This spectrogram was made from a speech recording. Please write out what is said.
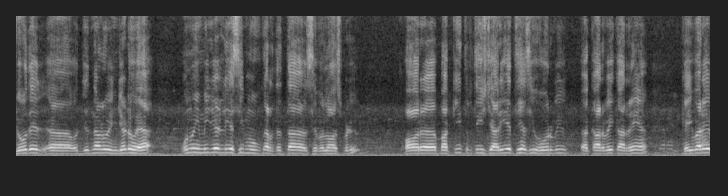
ਜੋ ਉਹਦੇ ਅ, ਨਾਲ ਉਹ ਇੰਜਰਡ ਹੋਇਆ ਉਹਨੂੰ ਇਮੀਡੀਏਟਲੀ ਅਸੀਂ ਮੂਵ ਕਰ ਦਿੱਤਾ ਸਿਵਲ ਹਸਪੀਟਲ ਔਰ ਬਾਕੀ ਤਫਤੀਸ਼ ਜਾਰੀ ਹੈ ਇੱਥੇ ਅਸੀਂ ਹੋਰ ਵੀ ਕਾਰਵਾਈ ਕਰ ਰਹੇ ਹਾਂ। ਕਈ ਵਾਰੇ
